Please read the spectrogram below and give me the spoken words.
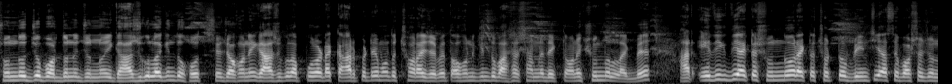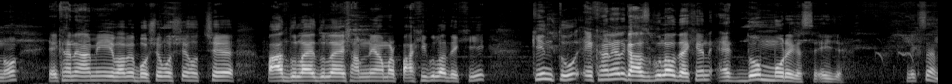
সৌন্দর্য বর্ধনের জন্য এই ঘাসগুলো কিন্তু হচ্ছে, যখন এই ঘাসগুলো পুরোটা কার্পেটের মতো ছড়াই যাবে, তখন কিন্তু বাসার সামনে দেখতে অনেক সুন্দর লাগবে। আর এদিক দিয়ে একটা সুন্দর একটা ছোট্ট ব্রিঞ্চি আছে বসার জন্য। এখানে আমি এভাবে বসে বসে হচ্ছে পা দুলায় দুলায় সামনে আমার পাখিগুলো দেখি। কিন্তু এখানের গাছগুলোও দেখেন একদম মরে গেছে, এই যে, দেখছেন?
